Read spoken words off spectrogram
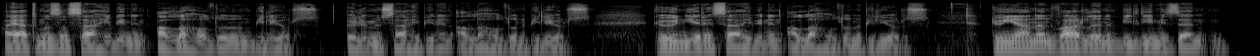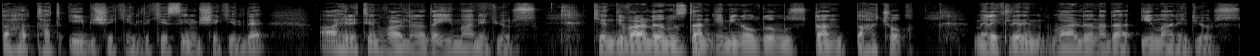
Hayatımızın sahibinin Allah olduğunu biliyoruz. Ölümün sahibinin Allah olduğunu biliyoruz. Göğün yerin sahibinin Allah olduğunu biliyoruz. Dünyanın varlığını bildiğimizden daha kat'i bir şekilde, kesin bir şekilde ahiretin varlığına da iman ediyoruz. Kendi varlığımızdan emin olduğumuzdan daha çok meleklerin varlığına da iman ediyoruz.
